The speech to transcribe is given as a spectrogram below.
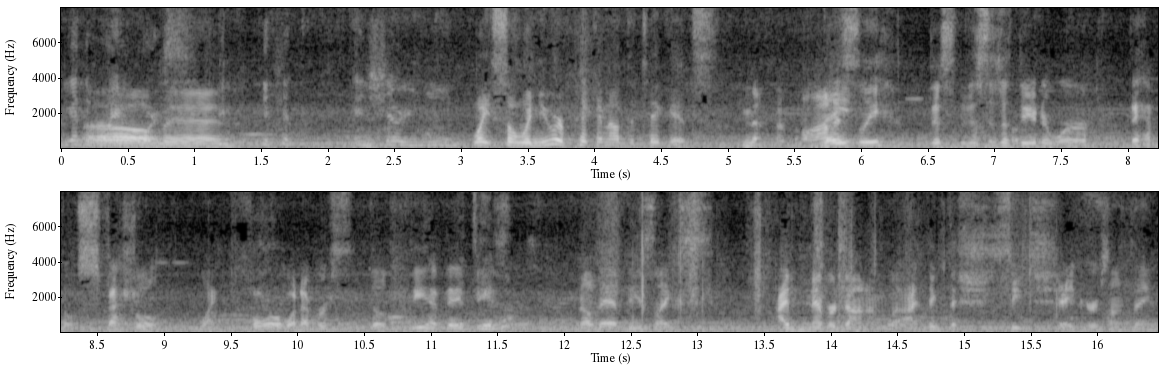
You got the white oh man. and Sheri Moon. Wait, so when you were picking out the tickets, No, honestly, this this is a theater where they have those special like four whatever. Those, they have, they have these. No, they have these like. I've never done them, but I think the sh- seats shake or something.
